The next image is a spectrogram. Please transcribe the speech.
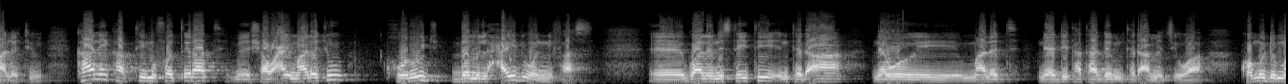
ማለት እዩ ካሊእ ካብቲ ሙፈጢራት ሻውዓይ ማለት እዩ ኹሩጅ ደም ልሓይድ ወኒፋስ ጓል ኣንስተይቲ እንተ ደኣ ናይ ማለት ናይ ኣዴታታ ደም እንተ መጺዋ ከምኡ ድማ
